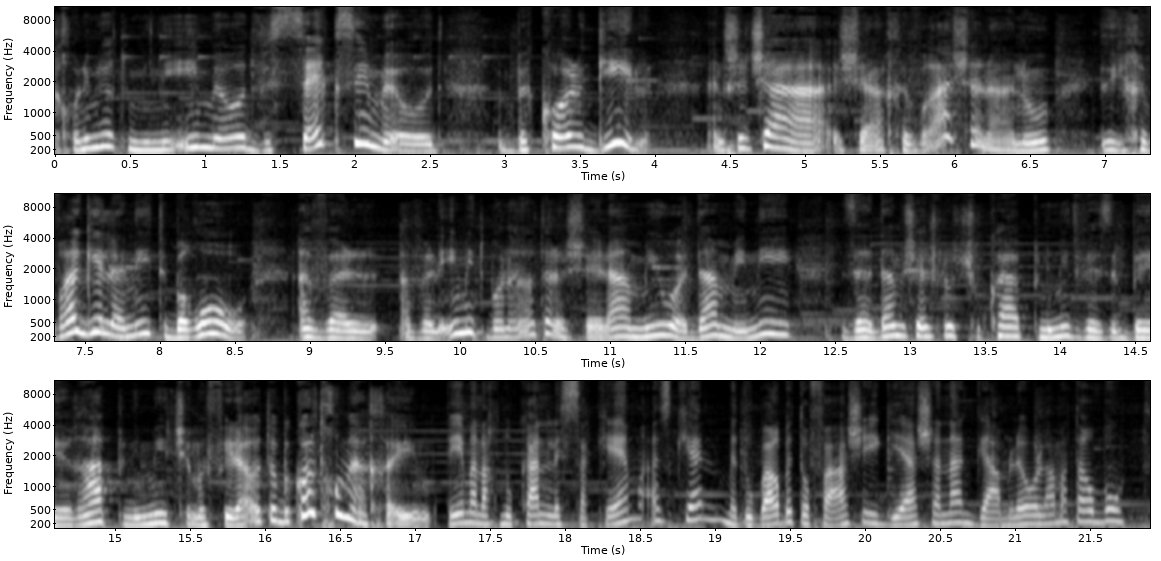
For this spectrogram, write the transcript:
יכולים להיות מיניים מאוד וסקסיים מאוד בכל גיל. אני חושבת שה, שהחברה שלנו היא חברה גילנית, ברור, אבל, אבל אם מתבוננות על השאלה מיהו אדם מיני, זה אדם שיש לו תשוקה פנימית ואיזו בעירה פנימית שמפעילה אותו בכל תחומי החיים. ואם אנחנו כאן לסכם, אז כן, מדובר בתופעה שהגיעה השנה גם לעולם התרבות.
